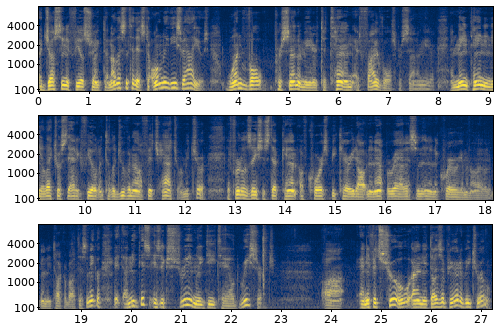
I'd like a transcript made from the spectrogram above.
adjusting the field strength. to- Now listen to this, to only these values, 1 volt per centimeter to 10 at 5 volts per centimeter, and maintaining the electrostatic field until the juvenile fish hatch or mature. The fertilization step can, of course, be carried out in an apparatus and in an aquarium and all that. And they talk about this. And they go, it, I mean, this is extremely detailed research. Uh, and if it's true, and it does appear to be true,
